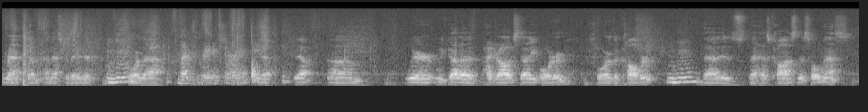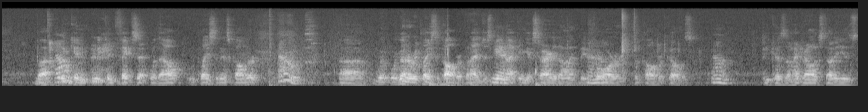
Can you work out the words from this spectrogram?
rent an an excavator for that. Excavator, sorry. Yeah, yeah. Um, We're, we've got a hydraulic study ordered for the culvert Mm-hmm. that is, that has caused this whole mess. But Oh. we can, we can fix it without replacing this culvert. Oh, Uh, We're, we're gonna replace the culvert, but I just mean Yeah. I can get started on it before the culvert goes. oh, Because the hydraulic study is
